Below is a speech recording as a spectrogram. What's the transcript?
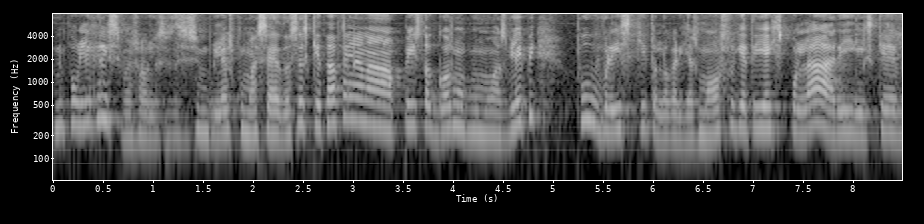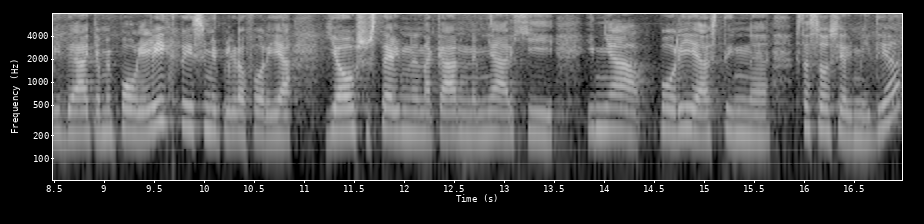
Είναι πολύ χρήσιμες όλες αυτές οι συμβουλές που μας έδωσες και θα ήθελα να πεις στον κόσμο που μας βλέπει πού βρίσκει το λογαριασμό σου, γιατί έχεις πολλά reels και βιντεάκια με πολύ χρήσιμη πληροφορία για όσους θέλουν να κάνουν μια αρχή ή μια πορεία στην, ε, στα social media.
